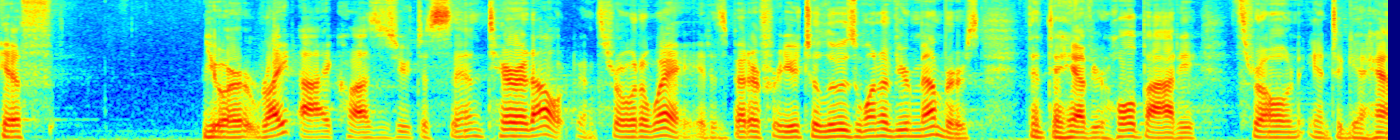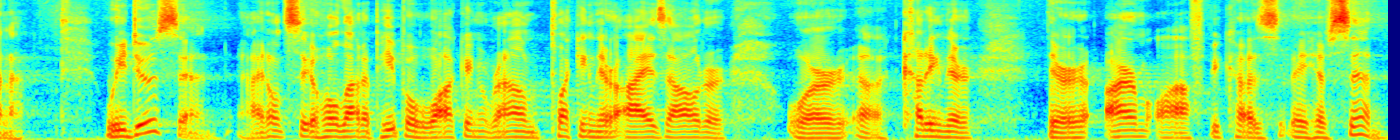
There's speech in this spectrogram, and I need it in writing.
If your right eye causes you to sin, tear it out and throw it away. It is better for you to lose one of your members than to have your whole body thrown into Gehenna. We do sin. I don't see a whole lot of people walking around plucking their eyes out or, or uh, cutting their, their arm off because they have sinned.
